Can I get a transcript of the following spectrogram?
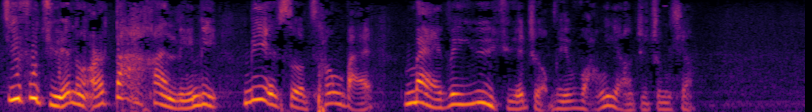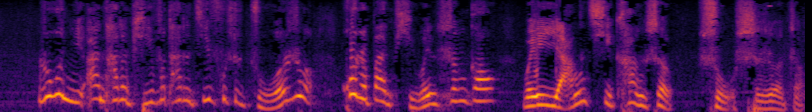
肌肤厥冷而大汗淋漓，面色苍白，脉微欲绝者，为亡阳之征象。如果你按他的皮肤，他的肌肤是灼热或者伴体温升高，为阳气亢盛，属湿热症。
